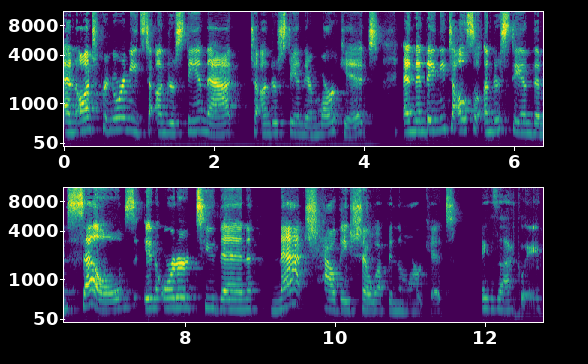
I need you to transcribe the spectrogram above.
an entrepreneur needs to understand that to understand their market and then they need to also understand themselves in order to then match how they show up in the market Exactly.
